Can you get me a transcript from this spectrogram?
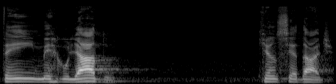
tem mergulhado, que é a ansiedade.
